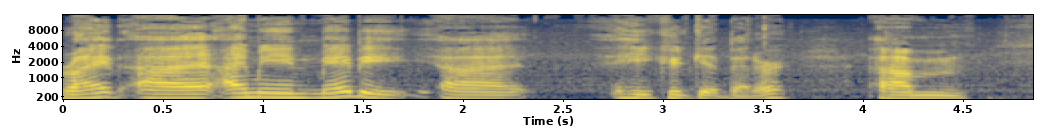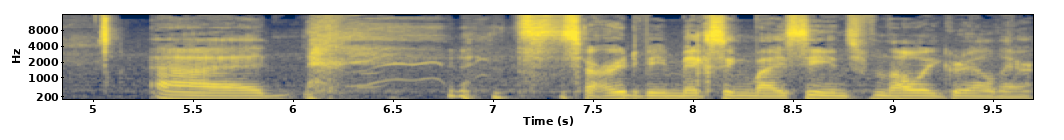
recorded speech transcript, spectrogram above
right. Uh, I mean, maybe uh, he could get better. Um, uh, sorry to be mixing my scenes from the Holy Grail there.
